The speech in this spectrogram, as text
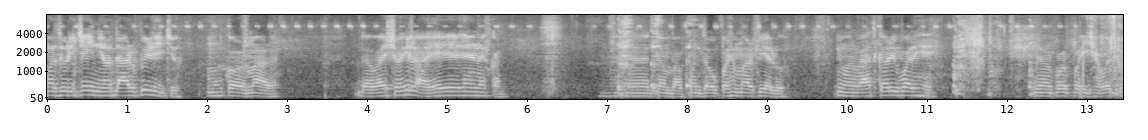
મજૂરી જઈને દારૂ પી લીધું. હું કહું, મારે દવાઈ સોહી લાવે ને કન તમ પણ જવું પડે મારે પેલું. એમાં વાત કરવી પડે એમાં પણ પૈસા હોય તો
